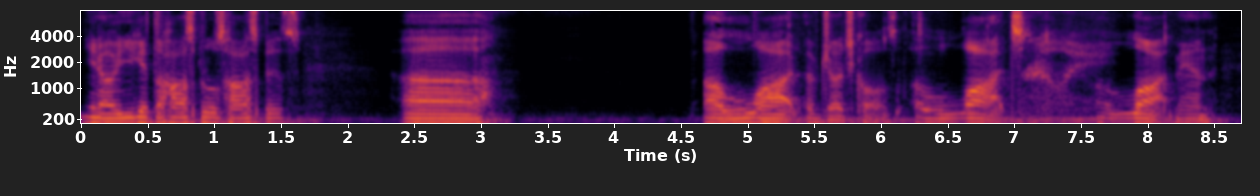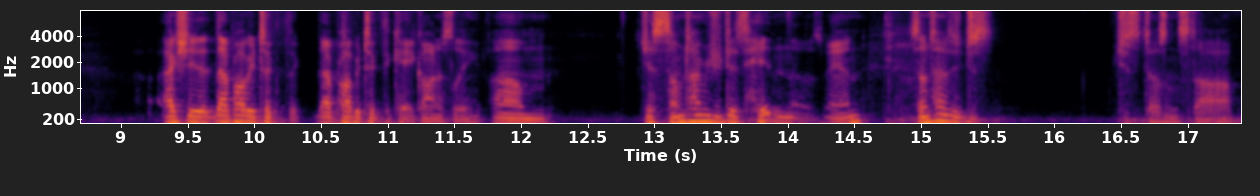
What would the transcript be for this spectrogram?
you know, you get the hospitals, hospice. Uh, a lot of judge calls. A lot. Really? A lot, man. Actually, that probably took the that probably took the cake, honestly. Um, just sometimes you're just hitting those, man. Sometimes it just just doesn't stop.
